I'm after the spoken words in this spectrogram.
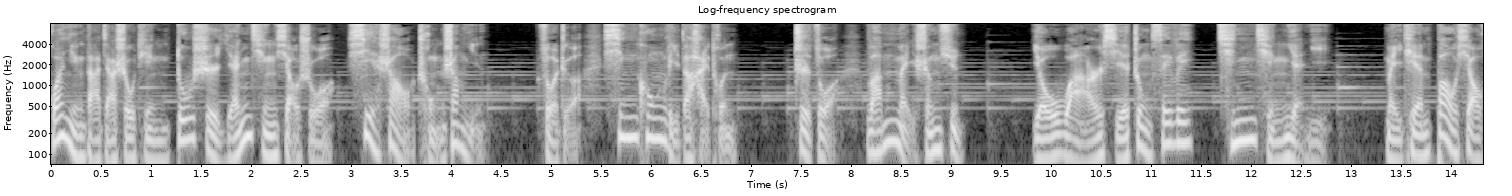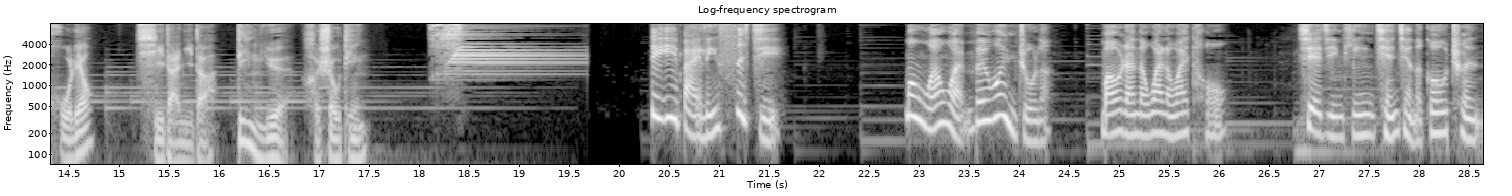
欢迎大家收听都市言情小说《谢少宠上瘾》，作者：星空里的海豚，制作：完美声讯，由婉儿携众 CV 亲情演绎，每天爆笑互撩，期待你的订阅和收听。第一百零四集，孟婉婉被问住了，茫然的歪了歪头，谢景亭浅浅的勾唇。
